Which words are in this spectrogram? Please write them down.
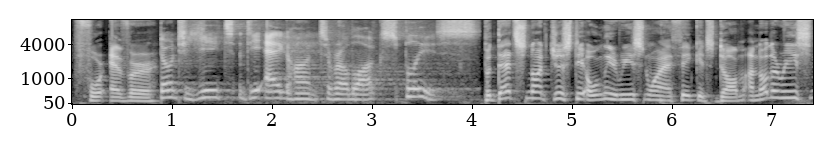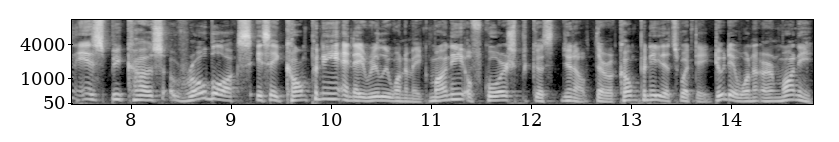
forever. Don't yeet the egg hunt, Roblox, please. But that's not just the only reason why I think it's dumb. Another reason is because Roblox is a company and they really want to make money, of course, because, you know, they're a company. That's what they do. They want to earn money.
